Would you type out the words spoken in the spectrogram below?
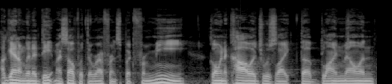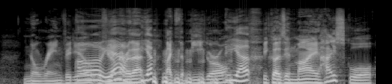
again, I'm going to date myself with the reference, but for me, going to college was like the Blind Melon No Rain video. Oh, if you yeah. remember that? Yep. Like the B girl. Yep. Because in my high school,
